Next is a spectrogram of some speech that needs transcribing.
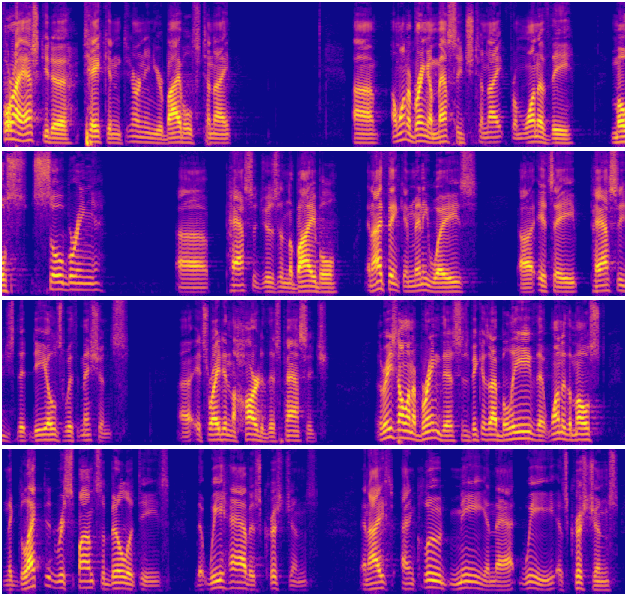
Before I ask you to take and turn in your Bibles tonight, uh, I want to bring a message tonight from one of the most sobering uh, passages in the Bible. And I think in many ways uh, it's a passage that deals with missions. Uh, it's right in the heart of this passage. The reason I want to bring this is because I believe that one of the most neglected responsibilities that we have as Christians and I, I include me in that, we as Christians.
